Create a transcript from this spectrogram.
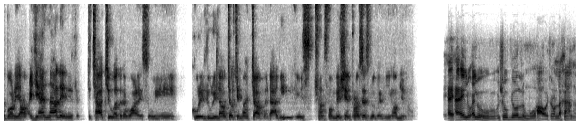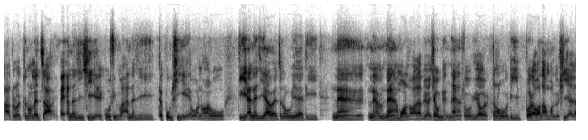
တဘောတရားအရန်နားလေတခြားဂျူဝတ်တဲ့ဝါတွေဆိုရင်ကိုယ်လူတွေလောက်ကြောက်ချင်မှကြောက်မှဒါဒီ is transformation process လို့ပဲမြင်ကောင်းမြင်တော့အဲအဲ့လိုအဲ့လိုအချိုးပြောလို့မို့ဟာကိုကျွန်တော်လက်ခံတာတော့ကျွန်တော်လက်ကြတယ်အဲ energy ရှိရယ်ကိုယ်စီမှာ energy တစ်ခုရှိရယ်ပေါ့နော်ဟို ဒီ energy ကပဲကျွန်တော်တို့ရဲ့ဒီနန်နန်နန်ပေါ့နော်အဲ့ဒါပြောရုပ်နဲ့နန်ဆိုပြီးတော့ကျွန်တော်တို့ဒီဘောရဝါလာမလို့ရှိရကြ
